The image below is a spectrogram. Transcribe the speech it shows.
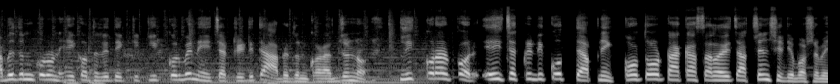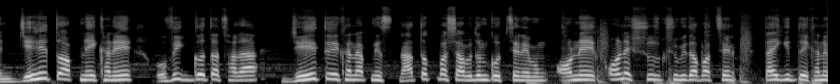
আবেদন করুন। এই কথাটিতে একটি ক্লিক করবেন এই চাকরিটিতে আবেদন করার জন্য। ক্লিক করার পর এই চাকরিটি করতে আপনি কত টাকা স্যালারি চাচ্ছেন সেটি বসাবেন। যেহেতু আপনি এখানে অভিজ্ঞতা ছাড়া, যেহেতু এখানে আপনি স্নাতক পাশে আবেদন করছেন এবং অনেক অনেক সুযোগ সুবিধা পাচ্ছেন, তাই কিন্তু এখানে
